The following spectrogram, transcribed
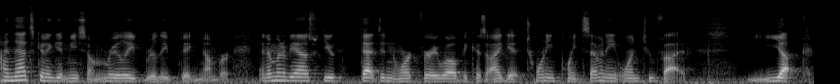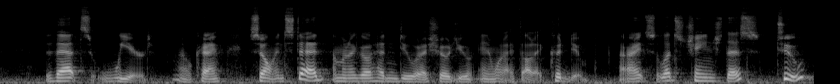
And that's going to get me some really, really big number. And I'm going to be honest with you, that didn't work very well because I get 20.78125. Yuck. That's weird. Okay. So instead, I'm going to go ahead and do what I showed you and what I thought I could do. All right. So let's change this to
